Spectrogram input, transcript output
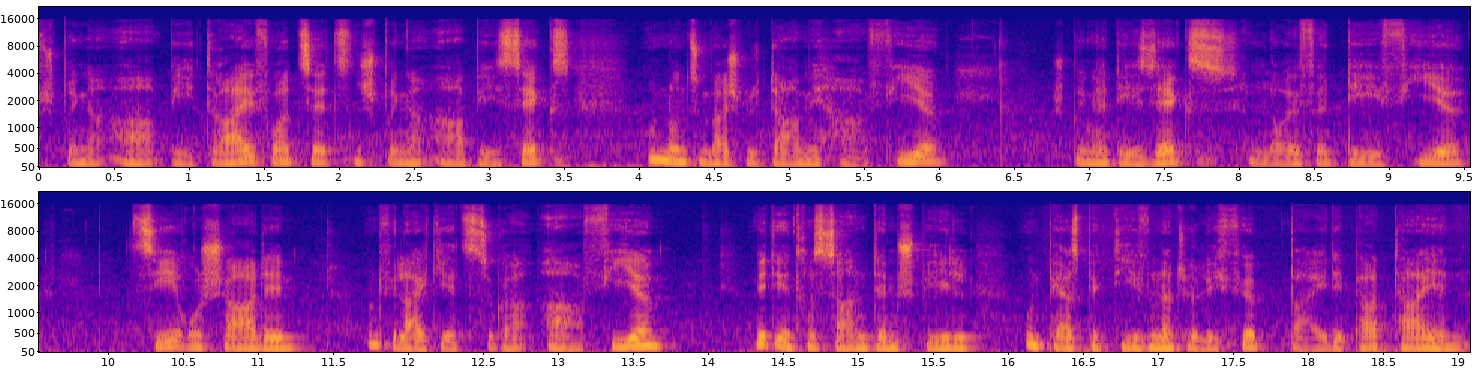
Springer A B3 fortsetzen, Springer A B6 und nun zum Beispiel Dame H4, Springer D6, Läufer D4, C-Rochade und vielleicht jetzt sogar A4 mit interessantem Spiel und Perspektiven natürlich für beide Parteien.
